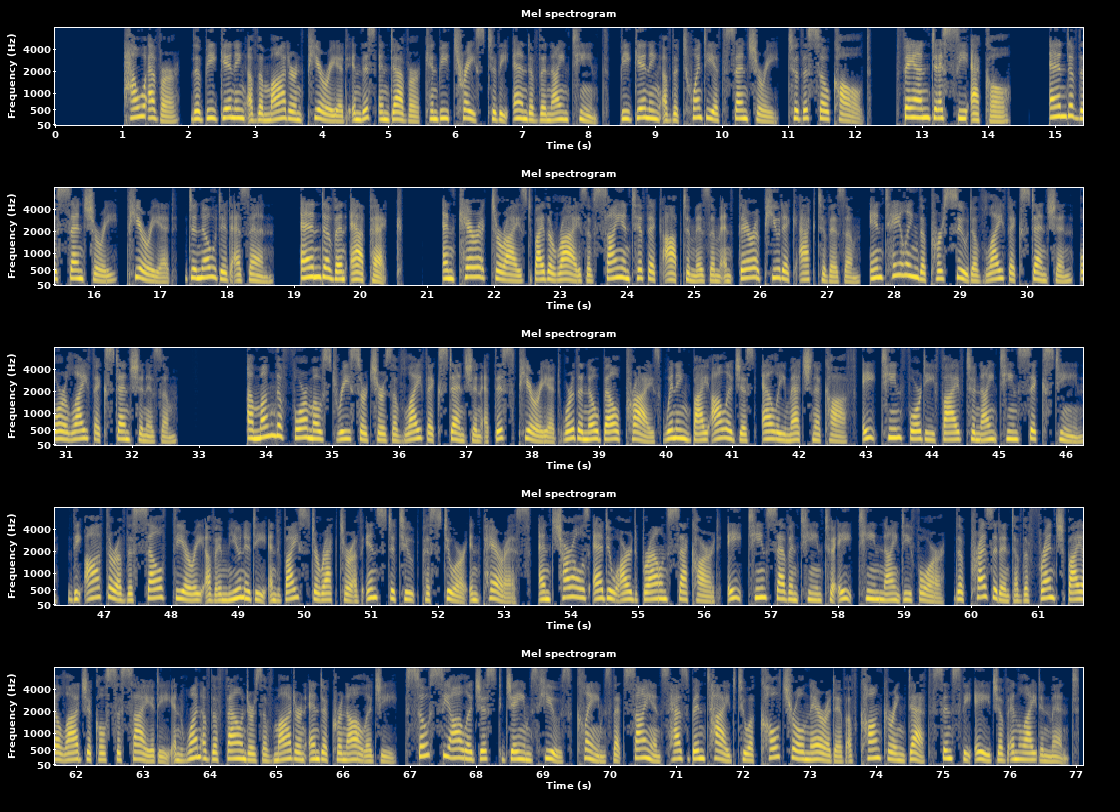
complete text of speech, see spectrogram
However, the beginning of the modern period in this endeavor can be traced to the end of the 19th, beginning of the 20th century, to the so-called fin de siècle, end of the century, period, denoted as an end of an epoch and characterized by the rise of scientific optimism and therapeutic activism, entailing the pursuit of life extension, or life extensionism. Among the foremost researchers of life extension at this period were the Nobel Prize-winning biologist Elie Metchnikoff (1845–1916), the author of The Cell Theory of Immunity and vice-director of Institut Pasteur in Paris, and Charles-Édouard Brown-Séquard (1817–1894), the president of the French Biological Society and one of the founders of modern endocrinology, sociologist James Hughes claims that science has been tied to a cultural narrative of conquering death since the Age of Enlightenment.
